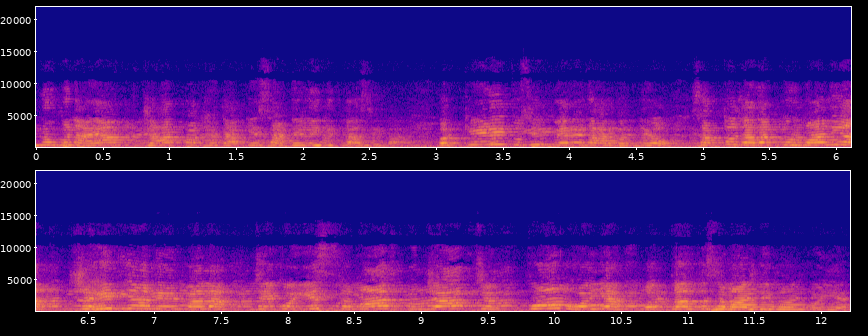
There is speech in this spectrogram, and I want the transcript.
ਨੂੰ ਬਣਾਇਆ, ਜਾਤ ਪਾਤ ਹਟਾ ਕੇ ਸਾਡੇ ਲਈ ਕੀਤਾ ਸੀਗਾ। ਔਰ ਕਿਹੜੇ ਤੁਸੀਂ ਪਹਿਰੇਦਾਰ ਬੰਦੇ ਹੋ? ਸਭ ਤੋਂ ਜ਼ਿਆਦਾ ਕੁਰਬਾਨੀਆਂ ਸ਼ਹੀਦੀਆਂ ਦੇਣ ਵਾਲਾ ਜੇ ਕੋਈ ਇਸ ਸਮਾਜ, ਪੰਜਾਬ 'ਚ ਕੌਮ ਹੋਈ ਹੈ, ਉਹ ਦਲਿਤ ਸਮਾਜ ਦੀ ਕੌਮ ਹੋਈ ਹੈ।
